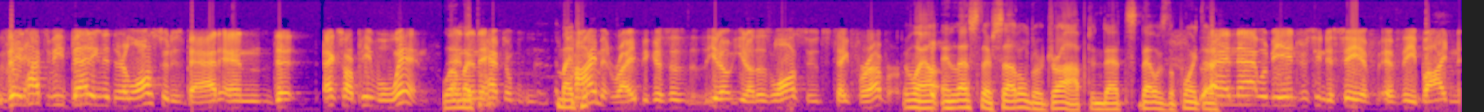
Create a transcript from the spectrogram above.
They'd have to be betting that their lawsuit is bad and that XRP will win. Well, and my then they have to my time it right because you know you know those lawsuits take forever. Well, unless they're settled or dropped, and that's that was the point. That And that would be interesting to see if, if the Biden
